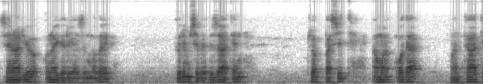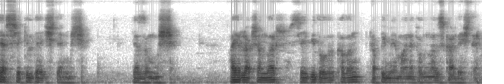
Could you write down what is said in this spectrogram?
senaryo ona göre yazılmalı. Ölüm sebebi zaten çok basit ama o da mantığa ters şekilde işlenmiş, yazılmış. Hayırlı akşamlar. Sevgi dolu kalın. Rabbime emanet olun aziz kardeşlerim.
